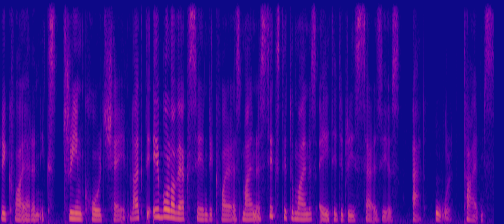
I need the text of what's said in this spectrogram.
require an extreme cold chain, like the Ebola vaccine requires minus 60 to minus 80 degrees Celsius at all times.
